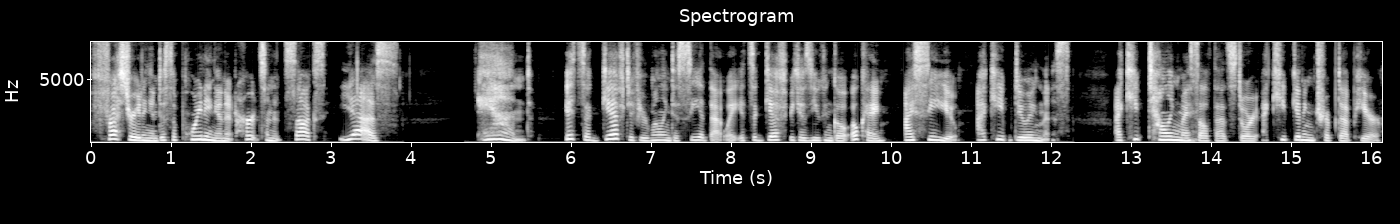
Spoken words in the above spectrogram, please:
frustrating and disappointing and it hurts and it sucks. Yes. And it's a gift if you're willing to see it that way. It's a gift because you can go, okay, I see you. I keep doing this. I keep telling myself that story. I keep getting tripped up here.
